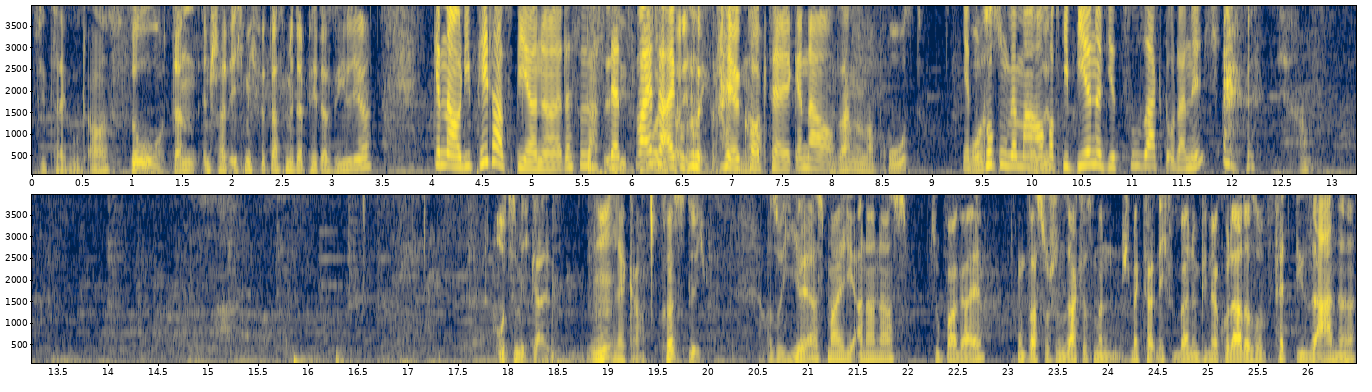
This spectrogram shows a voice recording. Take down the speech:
Sieht sehr gut aus. So, dann entscheide ich mich für das mit der Petersilie. Genau, die Petersbirne. Das ist, Das ist der sie, die zweite wollte ich euch alkoholfreie trinken, genau. Cocktail, genau. Dann sagen wir mal Prost. Jetzt Prost. gucken wir mal Prosit. auch, ob die Birne dir zusagt oder nicht. Oh, ziemlich geil. Lecker. Köstlich. Also hier erstmal die Ananas, super geil. Und was du schon sagtest, man schmeckt halt nicht wie bei einem Pina Colada so fett die Sahne,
